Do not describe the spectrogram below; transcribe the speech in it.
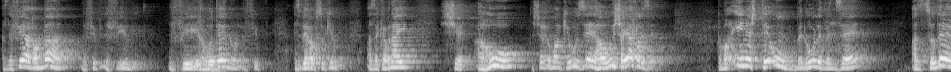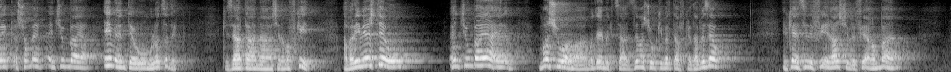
אז לפי הרמב"ן, לפי, לפי, לפי רבותינו, לפי הסבר הפסוקים, אז הכוונה היא שההוא, אשר יאמר כי הוא זה, ההוא שייך לזה. כלומר, אם יש תיאום בין הוא לבין זה, אז צודק השומר, אין שום בעיה. אם אין תיאום, הוא לא צודק, כי זו הטענה של המפקיד. אבל אם יש תיאום, אין שום בעיה. אין... מה שהוא אמר, מודה מקצת, זה מה שהוא קיבל את ההפקדה, וזהו. אם כן, אצלי לפי רש"י ולפי הרמב"ן,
